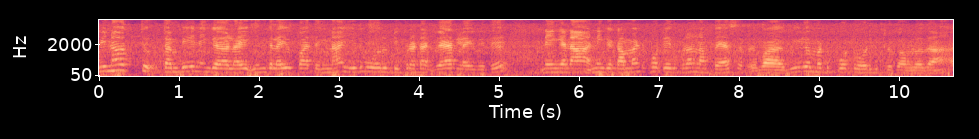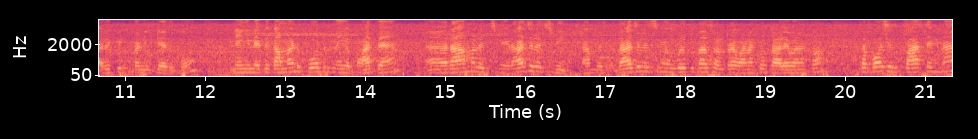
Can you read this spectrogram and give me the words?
வினோத் தம்பி நீங்கள் லைவ் இந்த லைவ் பார்த்தீங்கன்னா இது ஒரு டிஃப்ரெண்ட்டாக வேறு லைவ் இது. நீங்கள் நான் நீங்கள் கமெண்ட் போட்டு இது பண்ணாலும் நான் பேசுகிறேன் வா வீடியோ மட்டும் போட்டு ஓடிக்கிட்டு இருக்கோம் அவ்வளோதான் ரிப்பீட் பண்ணிக்கிட்டே இருக்கும். நீங்கள் நேற்று கமெண்ட் போட்டிருந்தீங்க பார்த்தேன். ராமலட்சுமி ராஜலட்சுமி ராமலட்சுமி ராஜலட்சுமி உங்களுக்கு தான் சொல்கிறேன் வணக்கம் காலை வணக்கம். சப்போஸ் இது பார்த்தீங்கன்னா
